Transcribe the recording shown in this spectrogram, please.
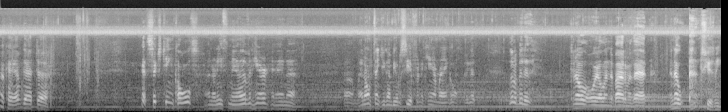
Okay, I've got uh, got 16 coals underneath my oven here, and uh, um, I don't think you're going to be able to see it from the camera angle. I got a little bit of canola oil in the bottom of that. I know, excuse me,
